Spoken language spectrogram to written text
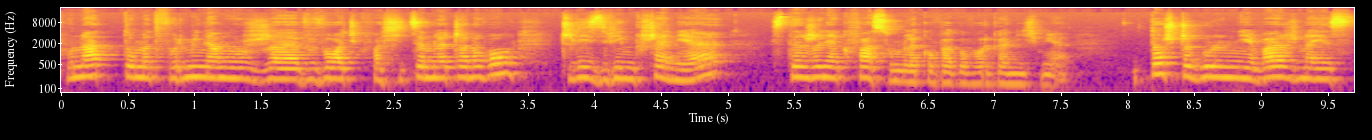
Ponadto metformina może wywołać kwasicę mleczanową, czyli zwiększenie stężenia kwasu mlekowego w organizmie. To szczególnie ważne jest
